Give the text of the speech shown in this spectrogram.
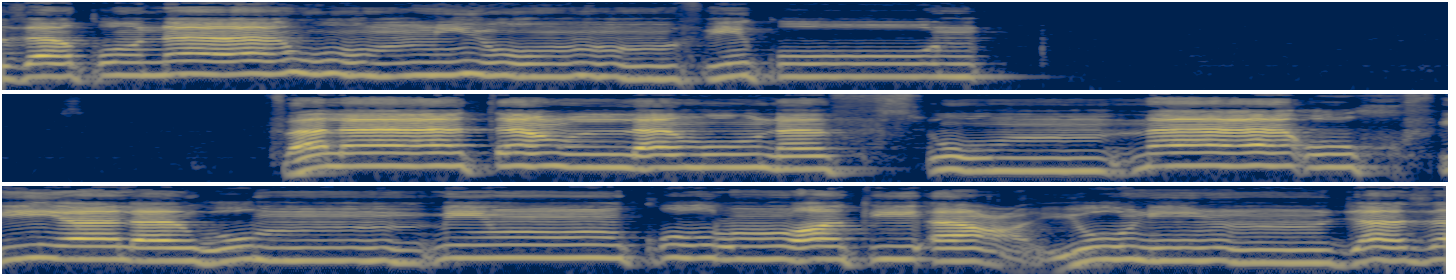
رزقناهم ينفقون فلا تعلم نفس ما اخفي لهم من قره أعين جزاء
